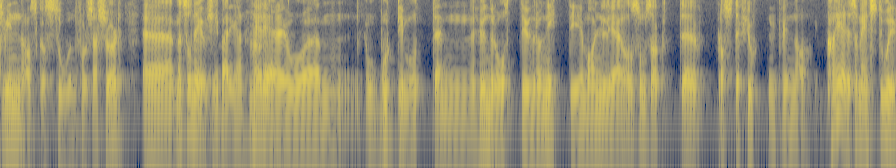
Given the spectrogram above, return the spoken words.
kvinner skal sone for seg sjøl, men sånn er jo ikke i Bergen. Her er det jo bortimot en 180-190 mannlige, og som sagt plass til 14 kvinner. Hva er det som er den store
